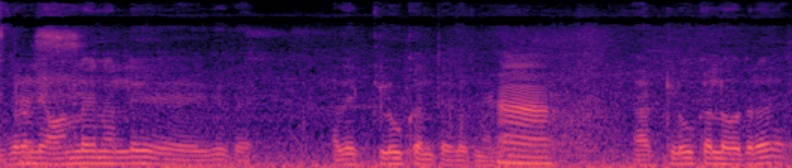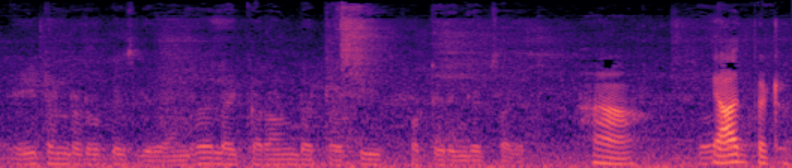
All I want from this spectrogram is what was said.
ಇದರಲ್ಲಿ ಆನ್ಲೈನಲ್ಲಿ ಇದಿದೆ. ಅದೇ ಕ್ಲೂಕ್ ಅಂತ ಹೇಳೋದು ನಾನು ಆ ಕ್ಲೂಕಲ್ಲಿ ಹೋದರೆ ಏಯ್ಟ್ ಹಂಡ್ರೆಡ್ ರುಪೀಸ್ಗಿದೆ ಅಂದರೆ like around thirty forty ringgits ಆಗುತ್ತೆ. ಹಾಂ. ಯಾವ್ದು ಬೆಟ್ರು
